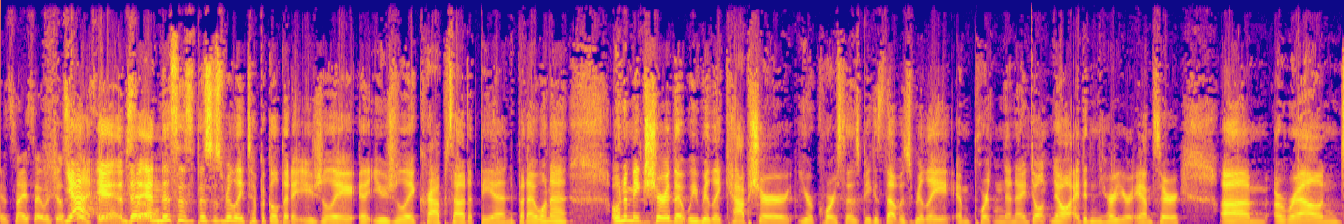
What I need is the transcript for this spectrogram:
It's nice that it was just yeah, it, the, so. and this is this is really typical that it usually it usually craps out at the end. But I want to I want to make sure that we really capture your courses because that was really important. And I don't know, I didn't hear your answer um, around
